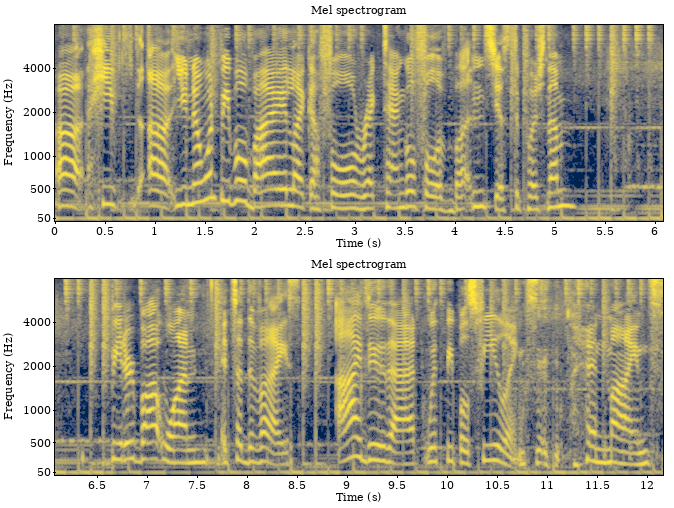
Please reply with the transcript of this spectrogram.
Uh, he, uh, you know, when people buy like a full rectangle full of buttons just to push them. Peter bought one. It's a device. I do that with people's feelings and minds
